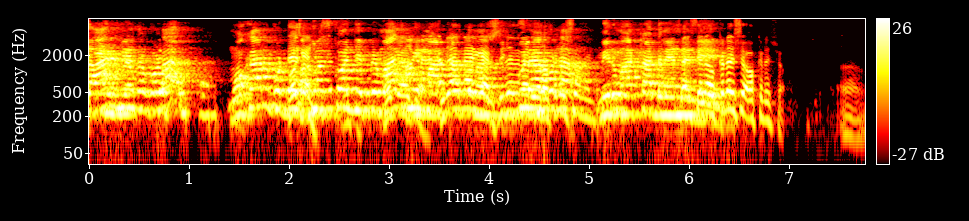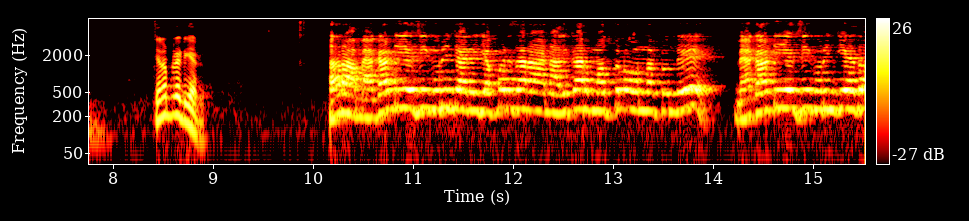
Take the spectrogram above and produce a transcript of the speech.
దాని మీద కూడా ముఖాన్ని కొట్టేసి. చూసుకో అని చెప్పి మీరు మాట్లాడుతున్నారు. మీరు మాట్లాడడం సరే ఒక్క నిమిషం ఒక్క నిమిషం ఆ, చిన్నపరెడ్డి గారు సార్ ఆ మెగా డిఎస్సి గురించి ఆయన చెప్పండి సార్ ఆయన అధికార మత్తులో ఉన్నట్టుంది. మెగా డిఎస్సి గురించి ఏదో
